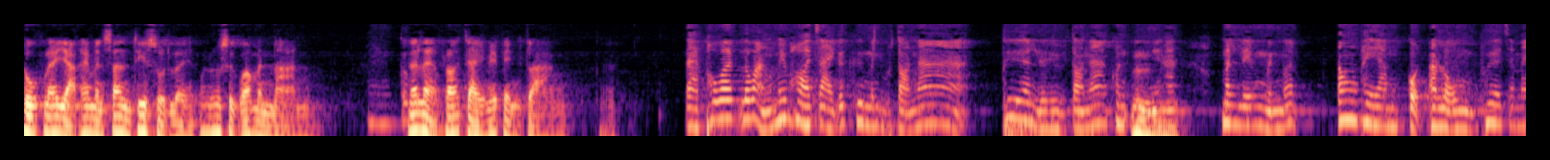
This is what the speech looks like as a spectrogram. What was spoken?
ทุกข์นะอยากให้มันสั้นที่สุดเลยเพราะรู้สึกว่ามันนานก็นั่นแหละเพราะใจไม่เป็นกลาง แต่เพราะว่าระหว่างไม่พอใจก็คือมันอยู่ต่อหน้าเพื่อนหรืออยู่ต่อหน้าคนอื่นอืมนะคะมันเลยเหมือนว่าต้องพยายามกดอารมณ์เพื่อจะไม่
